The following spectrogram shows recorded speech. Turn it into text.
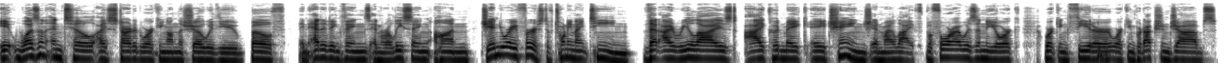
It wasn't until I started working on the show with you both and editing things and releasing on January 1st of 2019 that I realized I could make a change in my life. Before I was in New York working theater, mm-hmm. working production jobs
